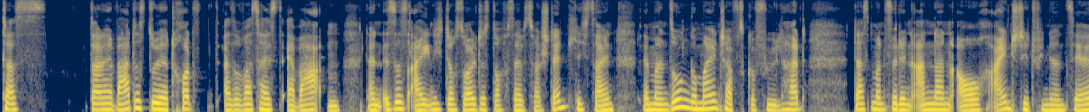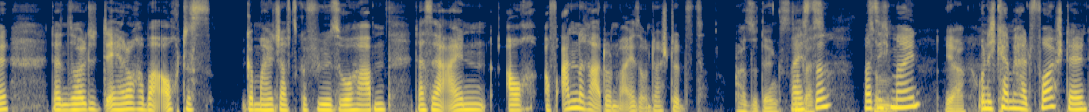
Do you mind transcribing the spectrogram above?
dass dann erwartest du ja trotz, also was heißt erwarten? Dann ist es eigentlich doch, sollte es doch selbstverständlich sein, wenn man so ein Gemeinschaftsgefühl hat, dass man für den anderen auch einsteht finanziell, dann sollte der doch aber auch das Gemeinschaftsgefühl so haben, dass er einen auch auf andere Art und Weise unterstützt. Also denkst du, Weißt du, was ich meine? Ja, Und ich kann mir halt vorstellen,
